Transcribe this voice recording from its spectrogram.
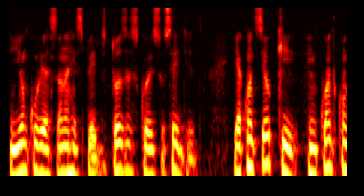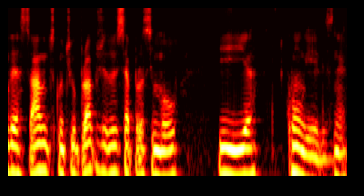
e iam conversando a respeito de todas as coisas sucedidas. E aconteceu que, enquanto conversavam e discutiam, o próprio Jesus se aproximou e ia com eles. Né?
